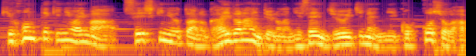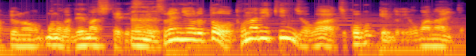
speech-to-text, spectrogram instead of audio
基本的には今、正式に言うと、あの、ガイドラインというのが2011年に国交省が発表のものが出ましてですね、うんそれによると、隣近所は自己物件と呼ばないと。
